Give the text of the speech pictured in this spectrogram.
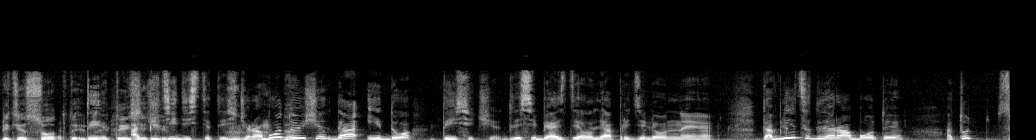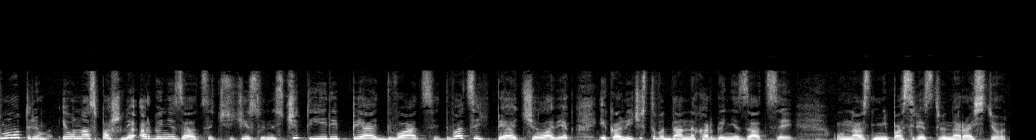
500 ты, тысяч. От 50 тысяч работающих, да. да, и до тысячи. Для себя сделали определенные таблицы для работы, а тут Смотрим, и у нас пошли организации, численность 4, 5, 20, 25 человек, и количество данных организаций у нас непосредственно растет.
